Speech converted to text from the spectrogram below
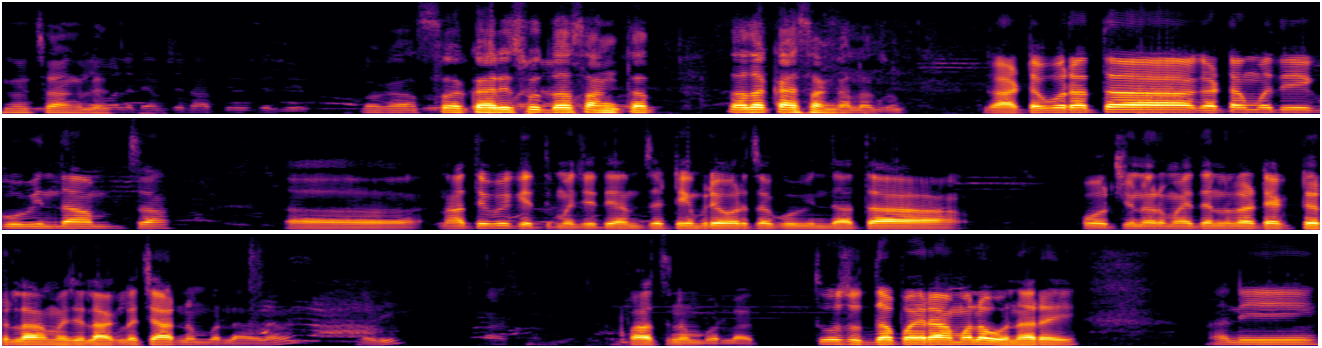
पण चांगले आहेत. बघा सहकारी सुद्धा सांगतात. दादा काय सांगाल अजून? घाटावर आता गटामध्ये गोविंदा आमचा अं, नातेवाईक आहेत. म्हणजे ते आमचा टेंबरेवरचा गोविंद. आता फॉर्च्युनर मैदानाला ट्रॅक्टरला म्हणजे लागला चार नंबर लागला गाडी? पाच नंबरला. तो सुद्धा पायरा आम्हाला होणार आहे. आणि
